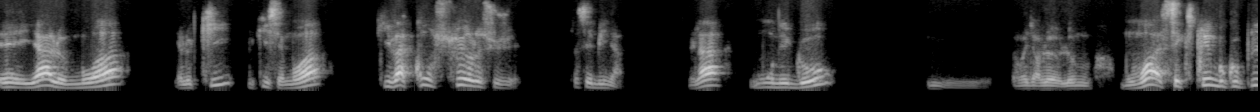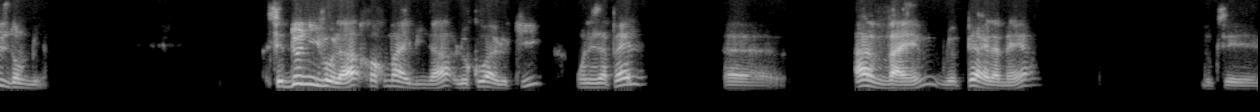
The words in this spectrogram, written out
et il y a le moi, il y a le qui, le qui c'est moi, qui va construire le sujet. Ça, c'est Bina. Mais là, mon ego, on va dire le, mon moi, s'exprime beaucoup plus dans le Bina. Ces deux niveaux-là, Chorma et Bina, le quoi et le qui, on les appelle euh, Avaem, le père et la mère. Donc, c'est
